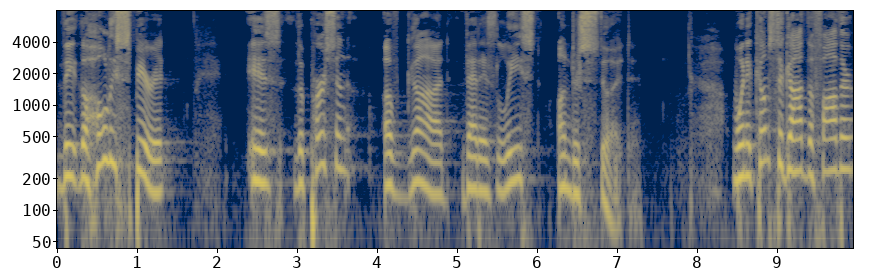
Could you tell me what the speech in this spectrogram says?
the, the Holy Spirit is the person of God that is least understood. When it comes to God the Father,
